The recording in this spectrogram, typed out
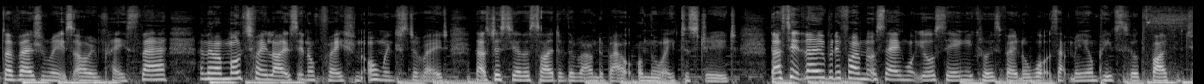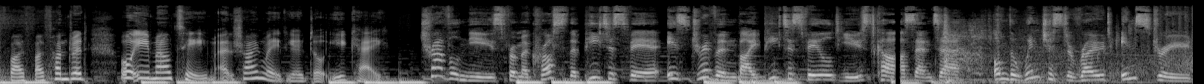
Diversion routes are in place there, and there are motorway lights in operation on Winchester Road. That's just the other side of the roundabout on the way to Stroud. That's it though, but if I'm not saying what you're seeing, you can always phone or WhatsApp me on Petersfield 555 500 or email team at shineradio.uk. Travel news from across the Petersphere is driven by Petersfield Used Car Centre on the Winchester Road in Stroud.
